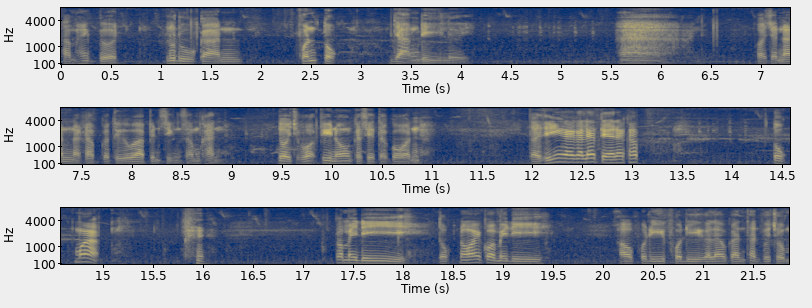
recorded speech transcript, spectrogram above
ทำให้เกิดฤดูการฝนตกอย่างดีเลยอ่าเพราะฉะนั้นนะครับก็ถือว่าเป็นสิ่งสำคัญ โดยเฉพาะพี่น้องเกษตรกร แต่ที่ยังไงก็แล้วแต่นะครับ ตกมาก ก็ไม่ดี ตกน้อยก็ไม่ดี เอาพอดีพอดีกันแล้วกันท่านผู้ชม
